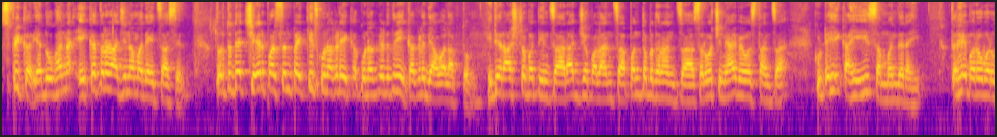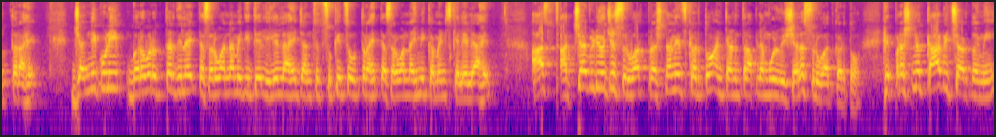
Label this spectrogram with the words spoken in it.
स्पीकर या दोघांना एकत्र राजीनामा द्यायचा असेल तर तो त्या चेअरपर्सनपैकीच कुणाकडे एका कुणाकडे तरी एकाकडे द्यावा लागतो. इथे राष्ट्रपतींचा राज्यपालांचा पंतप्रधानांचा सर्वोच्च न्यायव्यवस्थांचा कुठेही काहीही संबंध नाही. तर हे बरोबर उत्तर आहे. ज्यांनी कुणी बरोबर उत्तर दिलं आहे त्या सर्वांना मी तिथे लिहिलेलं आहे. ज्यांचं चुकीचं उत्तर आहे त्या सर्वांनाही मी कमेंट्स केलेले आहेत. आज आजच्या व्हिडिओची सुरुवात प्रश्नानेच करतो आणि त्यानंतर आपल्या मूळ विषयाला सुरुवात करतो. हे प्रश्न का विचारतो मी?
